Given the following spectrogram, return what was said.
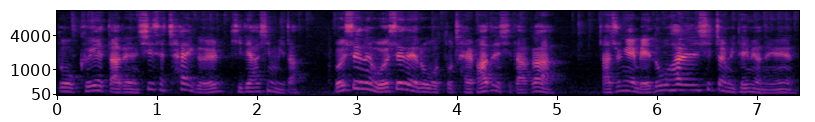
또 그에 따른 시세 차익을 기대하십니다. 월세는 월세대로 또 잘 받으시다가 나중에 매도할 시점이 되면은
